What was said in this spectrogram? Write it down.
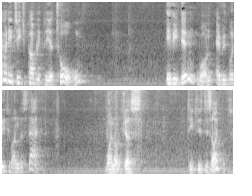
would he teach publicly at all if he didn't want everybody to understand? Why not just teach his disciples?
